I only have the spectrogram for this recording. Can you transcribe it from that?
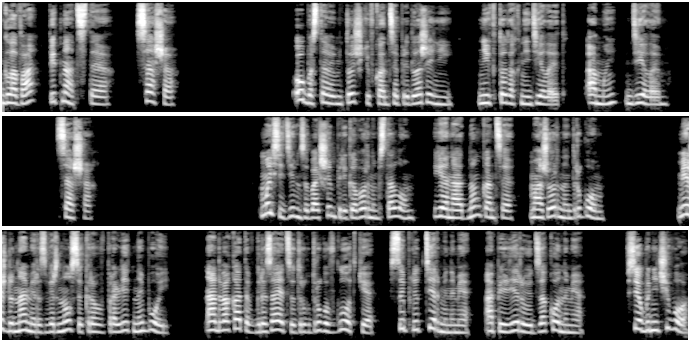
Глава 15. Саша. Оба ставим точки в конце предложений. Никто так не делает, а мы делаем. Саша. Мы сидим за большим переговорным столом. Я на одном конце, мажор на другом. Между нами развернулся кровопролитный бой. Адвокаты вгрызаются друг другу в глотки, сыплют терминами, апеллируют законами. Все бы ничего,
